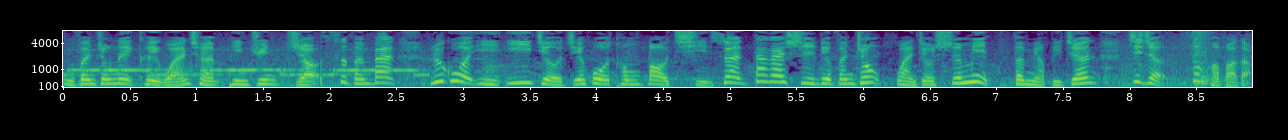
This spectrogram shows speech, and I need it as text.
五分钟内可以完成，平均只要四分半。如果以一九接获通报起算，大概是六分钟，挽救生命分秒必争。记者综合报道。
